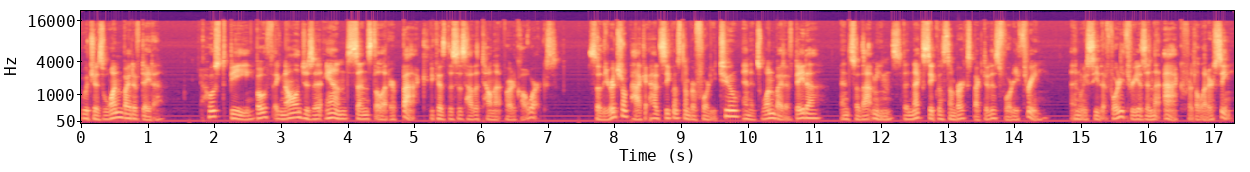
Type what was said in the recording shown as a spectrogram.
which is one byte of data. Host B both acknowledges it and sends the letter back, because this is how the Telnet protocol works. So the original packet had sequence number 42, and it's one byte of data, and so that means the next sequence number expected is 43, and we see that 43 is in the ACK for the letter C.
